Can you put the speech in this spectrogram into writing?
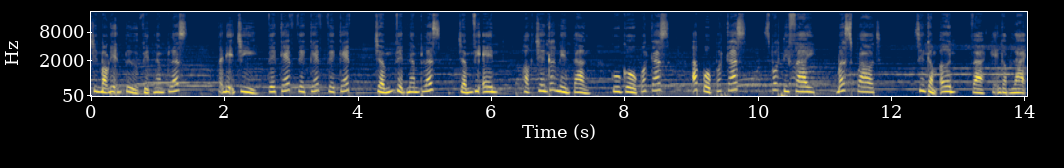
trên báo điện tử Việt Nam Plus tại địa chỉ www.vietnamplus.vn hoặc trên các nền tảng Google Podcast, Apple Podcast, Spotify, Buzzsprout. Xin cảm ơn và hẹn gặp lại.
